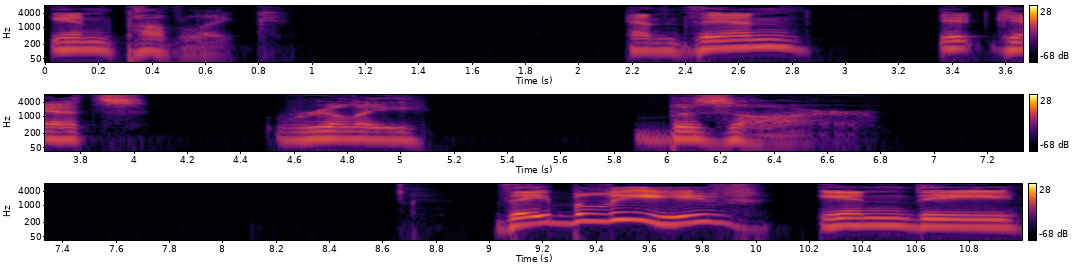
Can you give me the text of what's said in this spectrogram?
in public. And then it gets really bizarre. They believe in the,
